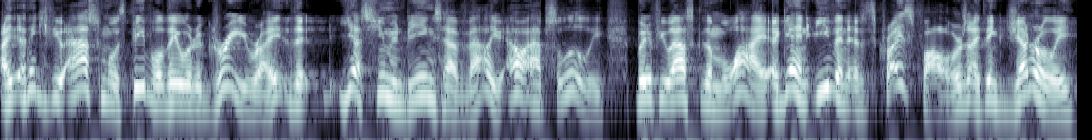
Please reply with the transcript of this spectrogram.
I, I think if you ask most people, they would agree, right, that yes, human beings have value. Oh, absolutely. But if you ask them why, again, even as Christ followers, I think generally,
